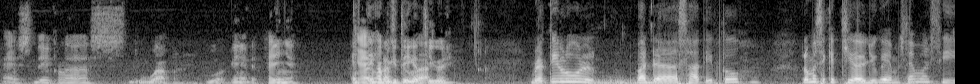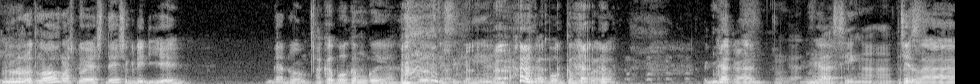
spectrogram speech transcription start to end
SD kelas 2 apa? 2 kayaknya deh, kayaknya. SD Ya nggak kelas begitu ingat dua. sih gue. berarti lu pada saat itu lu masih kecil juga ya maksudnya masih Menurut lo kelas 2 SD segede dia? Enggak dong. Agak bogem gue ya. Gue SD segini ya. Agak bogem gue loh. Enggak kan? enggak Enggak sih, enggak. Kecil Terus lah.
